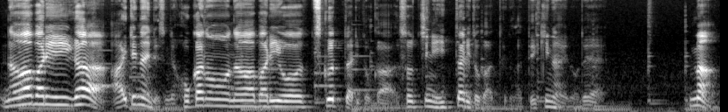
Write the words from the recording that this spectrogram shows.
縄張りが空いてないんですね。他の縄張りを作ったりとかそっちに行ったりとかっていうのができないので。ま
